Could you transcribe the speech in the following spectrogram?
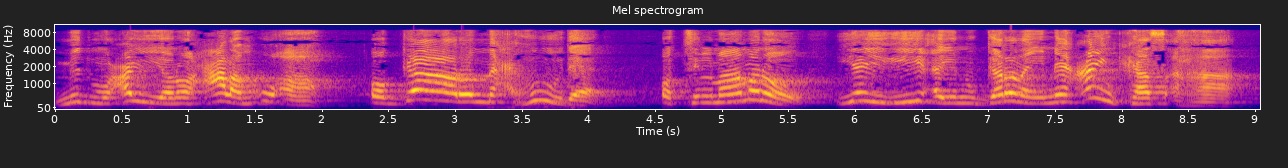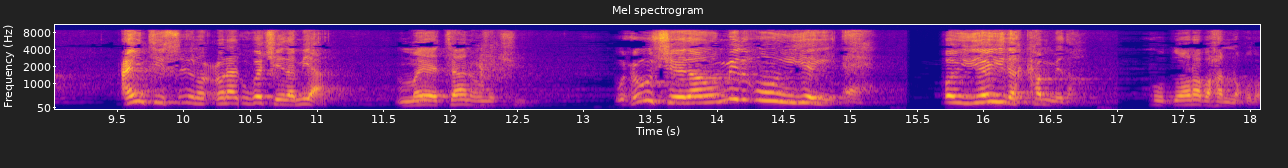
mid mucayanoo calam u ah oo gaaroo machuuda oo tilmaamanoo yaygii aynu garanaynay caynkaas ahaa. Cayntiisu inuu cunaan uga jeedaa miya? Maya taana uma jeedo wuxuu u jeedaa mid uun yey ah oo yeyda ka mid ah. Kuu doonaba ha noqdo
